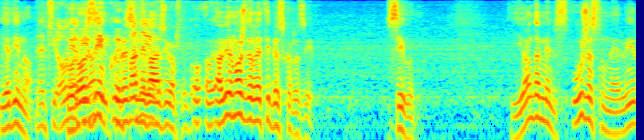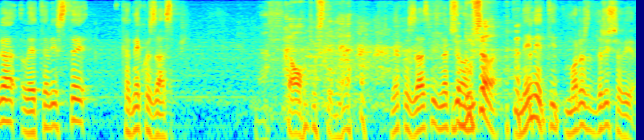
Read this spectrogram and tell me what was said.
jedino. Znači, ovi avioni koji korozin padaju- ne važi uopšte. Avion može da leti bez korozina. Sigurno. I onda me užasno nervira, leteli ste kad neko zaspi. kao opušteni, ja? Neko zaspi, znači... Zabušava. On, ne, ne, ti moraš da držiš avion.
